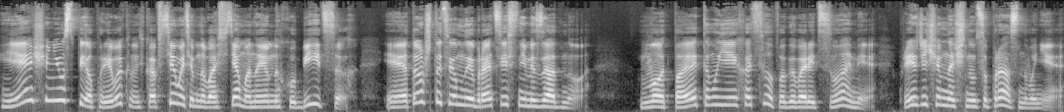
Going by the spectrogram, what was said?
я еще не успел привыкнуть ко всем этим новостям о наемных убийцах и то, что темные братья с ними заодно. Вот поэтому я и хотел поговорить с вами, прежде чем начнутся празднования.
